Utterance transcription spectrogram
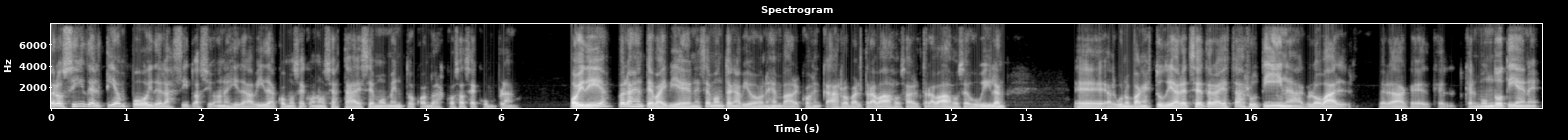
Pero sí del tiempo y de las situaciones y de la vida como se conoce hasta ese momento cuando las cosas se cumplan. Hoy día, pues la gente va y viene, se monta en aviones, en barcos, en carros, va al trabajo, sale al trabajo, se jubilan, eh, algunos van a estudiar, etcétera, y esta rutina global, ¿verdad? Que, que que el mundo tiene,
